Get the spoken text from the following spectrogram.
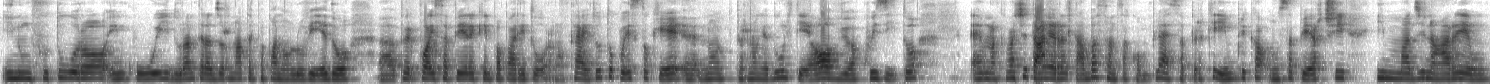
in un futuro in cui durante la giornata il papà non lo vedo eh, per poi sapere che il papà ritorna, ok? Tutto questo che eh, noi, per noi adulti è ovvio, acquisito, è una capacità in realtà abbastanza complessa perché implica un saperci immaginare, un,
